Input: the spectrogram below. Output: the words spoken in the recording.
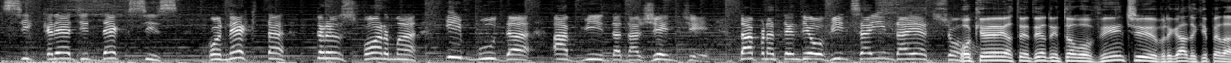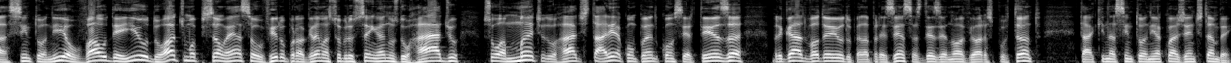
Sicredi Dexis. Conecta, transforma e muda a vida da gente. Dá para atender ouvintes ainda, Edson? Ok, atendendo então ouvinte, obrigado aqui pela sintonia, o Valdeildo, ótima opção essa, ouvir o programa sobre os 100 anos do rádio, sou amante do rádio, estarei acompanhando com certeza, obrigado Valdeildo pela presença, às 19 horas, portanto, está aqui na sintonia com a gente também.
